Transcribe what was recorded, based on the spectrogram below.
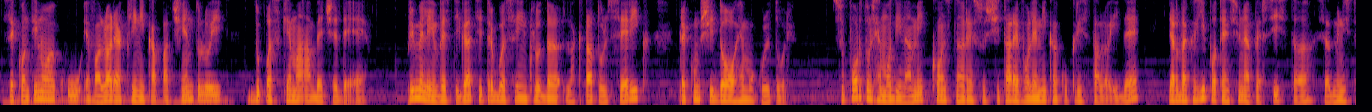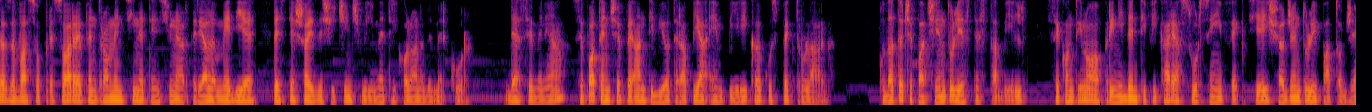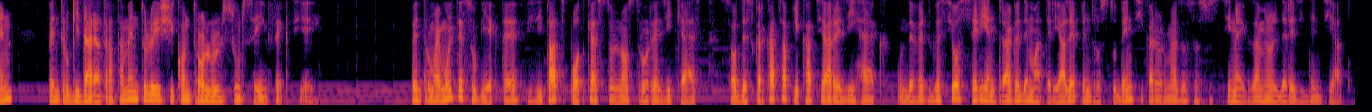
Se continuă cu evaluarea clinică a pacientului după schema ABCDE. Primele investigații trebuie să includă lactatul seric, precum și două hemoculturi. Suportul hemodinamic constă în resuscitare volemică cu cristaloide iar dacă hipotensiunea persistă, se administrează vasopresoare pentru a menține tensiunea arterială medie peste 65 mm coloană de mercur. De asemenea, se poate începe antibioterapia empirică cu spectru larg. Odată ce pacientul este stabil, se continuă prin identificarea sursei infecției și agentului patogen pentru ghidarea tratamentului și controlul sursei infecției. Pentru mai multe subiecte, vizitați podcastul nostru ReziCast sau descărcați aplicația ReziHack, unde veți găsi o serie întreagă de materiale pentru studenții care urmează să susțină examenul de rezidențiat.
